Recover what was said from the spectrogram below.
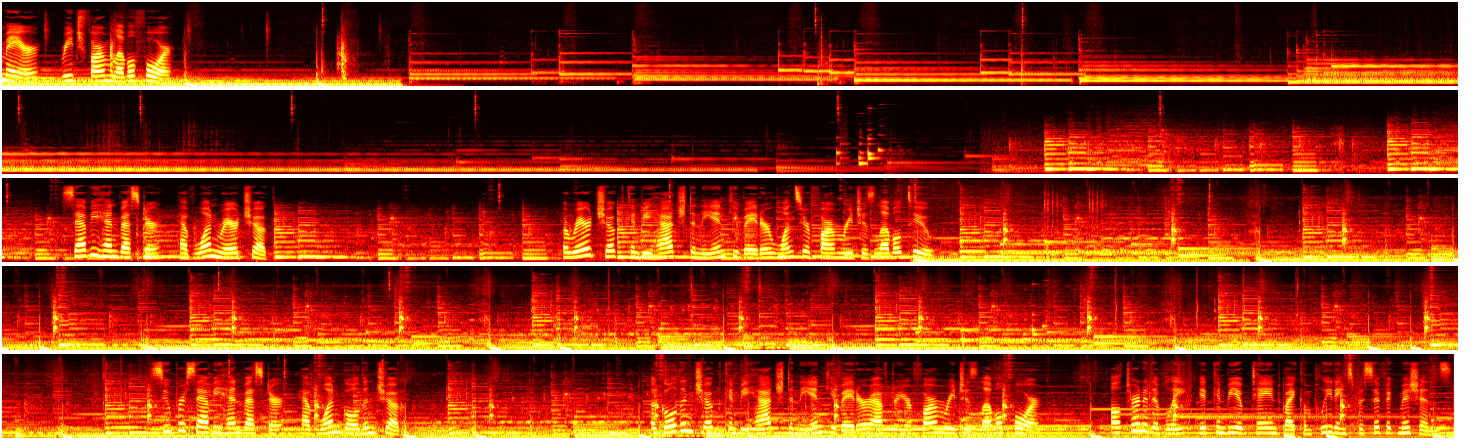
Mayor, reach farm level 4. Savvy Henvestor, have one rare chook. A rare chook can be hatched in the incubator once your farm reaches level 2. Super Savvy Henvestor have one golden chook. A golden chook can be hatched in the incubator after your farm reaches level 4. Alternatively, it can be obtained by completing specific missions.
